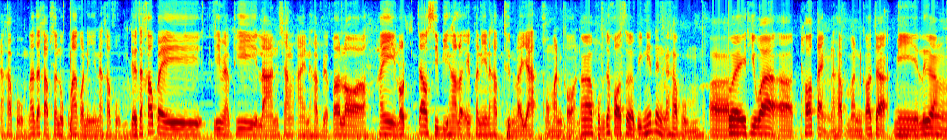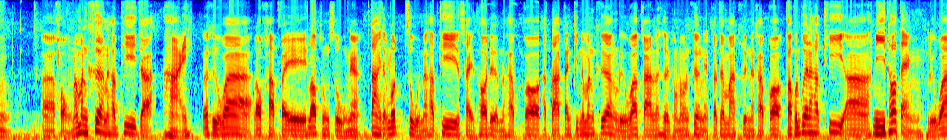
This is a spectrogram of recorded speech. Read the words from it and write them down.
นะครับผม น่าจะขับสนุกมากกว่านี้นะครับผม เดี๋ยวจะเข้าไปรีแมปที่ร้านช่างไอนะครับ เดี๋ยวก็รอให้รถเจ้า CB 500F คันนี้นะครับ ถึงระยะของมันก่อนอผมจะขอเสริมอีกนิดหนึ่งนะครับผมด้วยที่ว่าท่อแต่งนะครับ มันก็จะมีเรื่อง อของน้ำมันเครื่องนะครับที่จะหายก็คือว่าเราขับไปรอบสูงๆเนี่ยต่างจากรถศูนย์นะครับที่ใส่ท่อเดิมนะครับก็อัตราการกินน้ำมันเครื่อง หรือว่าการระเหยของน้ำมันเครื่องเนี่ยก็จะมากขึ้นนะครับก็ฝากเพื่อนๆนะครับที่มีท่อแต่งหรือว่า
